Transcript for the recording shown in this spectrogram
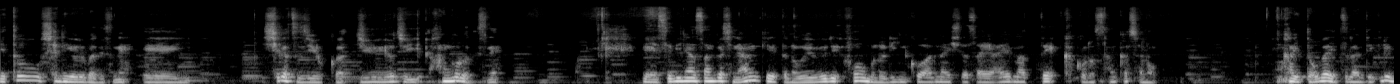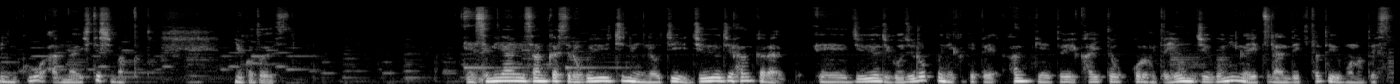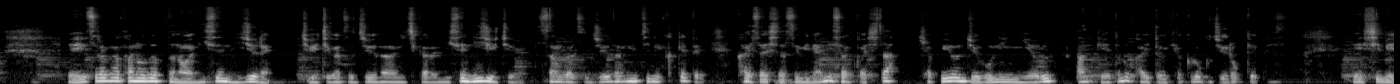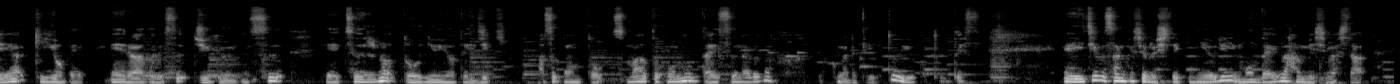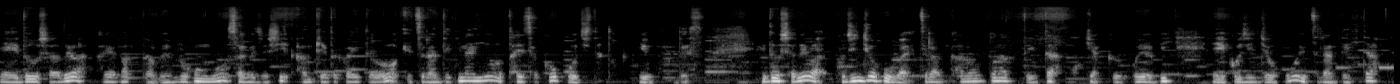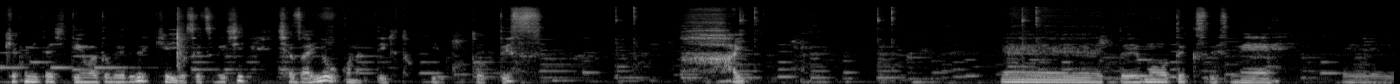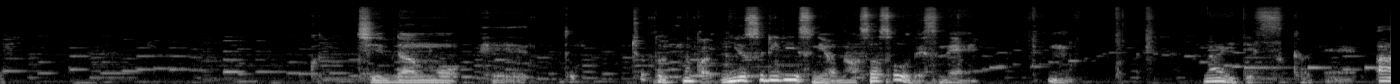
え当社によればですね、え4月14日14時半頃ですね、えセミナー参加者にアンケートのウェブフォームのリンクを案内した際、誤って過去の参加者の回答が閲覧できるリンクを案内してしまったということです。えセミナーに参加した61人のうち14時半からえ14時56分にかけてアンケートへ回答を試みた45人が閲覧できたというものです。閲覧が可能だったのは2020年11月17日から2021年3月17日にかけて開催したセミナーに参加した145人によるアンケートの回答166件です。氏名や企業名、メールアドレス、従業員数、ツールの導入予定時期、パソコンとスマートフォンの台数などが含まれているということです。一部参加者の指摘により問題が判明しました。え同社では誤ったウェブフォームを削除し、アンケート回答を閲覧できないよう対策を講じたというものです。同社では個人情報が閲覧可能となっていた顧客及び個人情報を閲覧できた顧客に対し電話とメールで経緯を説明し、謝罪を行っているということです。はい。えー、っと、エモーテックスですね。えーちらも、えー、っと、ちょっとなんかニュースリリースにはなさそうですね。うん。ないですかね。あ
